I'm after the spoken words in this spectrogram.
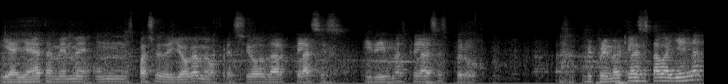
Y allá también me, un espacio de yoga me ofreció dar clases. Y di unas clases, pero mi primera clase estaba llena.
